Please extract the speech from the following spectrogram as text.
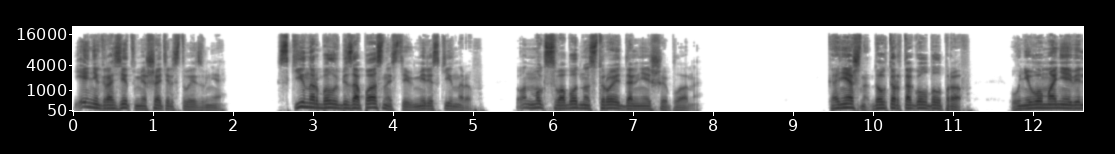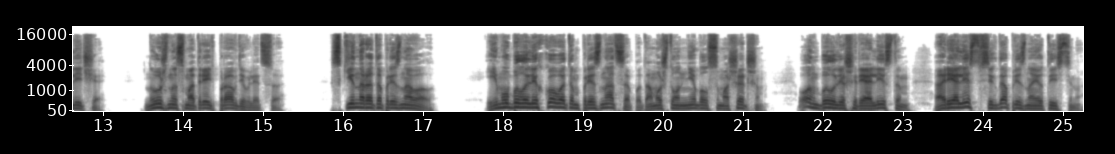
ей не грозит вмешательство извне. Скиннер был в безопасности в мире Скиннеров. Он мог свободно строить дальнейшие планы. Конечно, доктор Тагол был прав. У него мания величия. Нужно смотреть правде в лицо. Скиннер это признавал. Ему было легко в этом признаться, потому что он не был сумасшедшим. Он был лишь реалистом, а реалист всегда признает истину.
